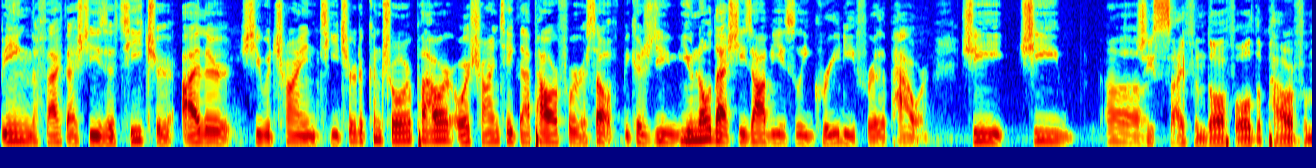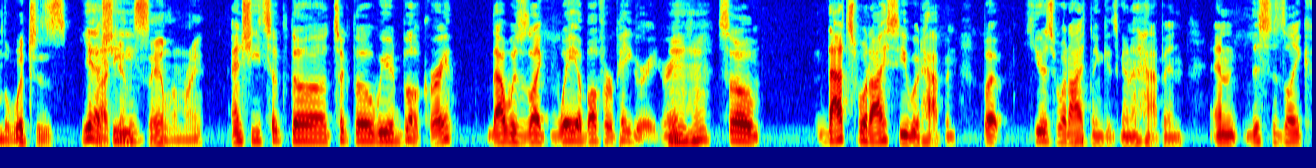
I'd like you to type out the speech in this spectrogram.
being the fact that she's a teacher, either she would try and teach her to control her power or try and take that power for herself because you you know that she's obviously greedy for the power. She she uh she siphoned off all the power from the witches yeah, back she in Salem, right? and she took the took the weird book, right? That was like way above her pay grade, right? Mm-hmm. So that's what I see would happen. But here's what I think is going to happen. And this is like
